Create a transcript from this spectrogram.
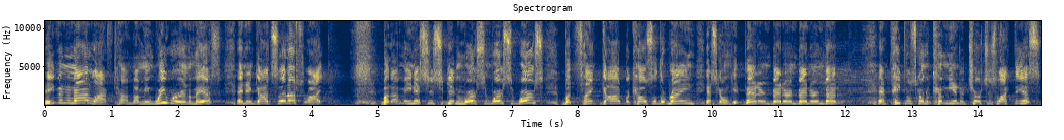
Even in our lifetime. I mean, we were in a mess, and then God set us right. But I mean, it's just getting worse and worse and worse. But thank God because of the rain, it's going to get better and better and better and better. And people's going to come into churches like this.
